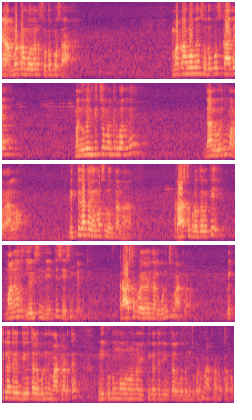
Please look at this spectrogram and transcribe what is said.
ఏ అమ్మటి రాంబాబు అన్న సుతపోస అమ్మటి రాంబాబు అని సుతపోస కాదే? మరి నువ్వెందుకు ఇచ్చావు మంత్రి పదవి? దాని గురించి మనం వెళ్ళాం. వ్యక్తిగత విమర్శలు వద్దన్న రాష్ట్ర ప్రజలకి మనం ఏడిసింది ఏంటి చేసింది ఏంటి? రాష్ట్ర ప్రయోజనాల గురించి మాట్లాడు. వ్యక్తిగత జీవితాల గురించి మాట్లాడితే నీ కుటుంబంలో ఉన్న వ్యక్తిగత జీవితాల గురించి కూడా మాట్లాడతారు.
